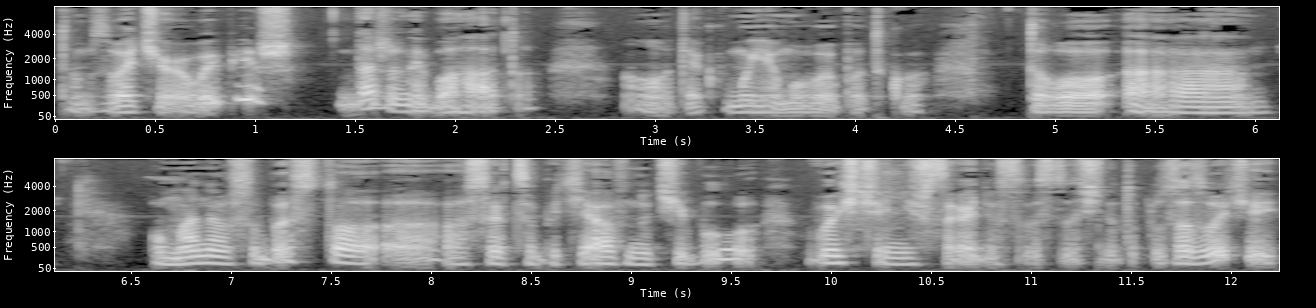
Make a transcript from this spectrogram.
там з вечора вип'єш, навіть небагато, от як в моєму випадку, то е, у мене особисто е, серцебиття вночі було вище, ніж середньостатистичне. Тобто зазвичай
